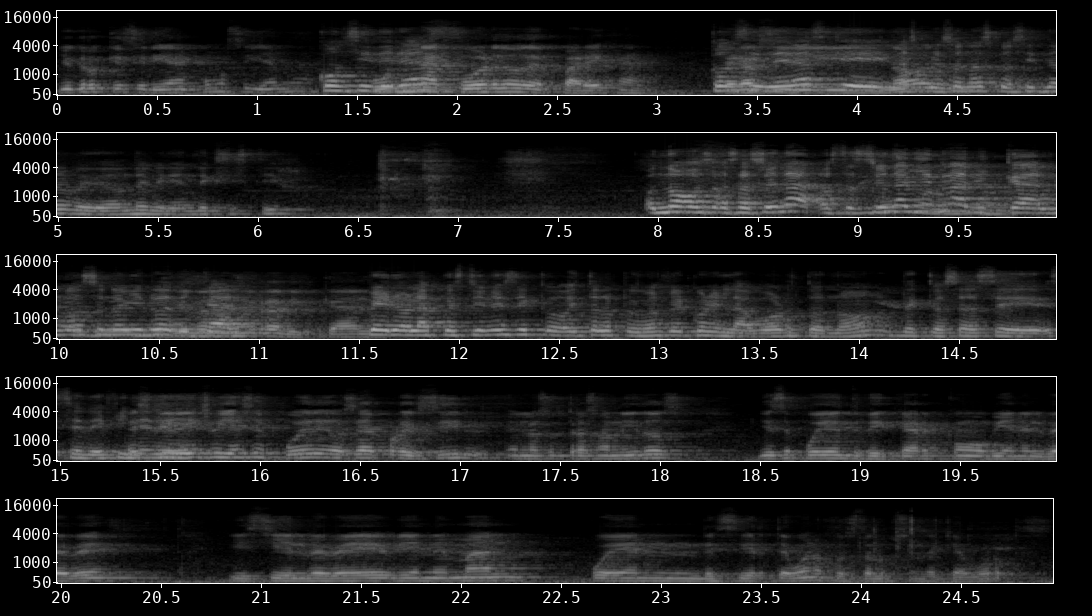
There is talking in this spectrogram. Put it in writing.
Yo creo que sería, ¿cómo se llama? ¿Consideras- Un acuerdo de pareja. ¿Consideras si que no- las personas con síndrome de Down deberían de existir? No, o sea, suena, o sea, suena bien radical, ¿no? Suena bien radical. muy radical. Pero la cuestión es de que ahorita lo podemos ver con el aborto, ¿no? De que, o sea, se, se define Es que de hecho ya se puede, o sea, por decir, en los ultrasonidos ya se puede identificar cómo viene el bebé. Y si el bebé viene mal, pueden decirte, bueno, pues está la opción de que abortes.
